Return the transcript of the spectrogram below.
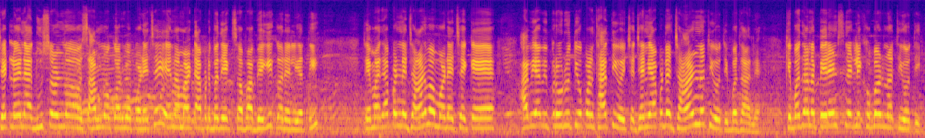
જેટલો એને આ દૂષણનો સામનો કરવો પડે છે, એના માટે આપણે બધી એક સભા ભેગી કરેલી હતી. તેમાંથી આપણને જાણવા મળે છે કે આવી આવી પ્રવૃત્તિઓ પણ થતી હોય છે, જેની આપણને જાણ નથી હોતી બધાને, કે બધાના પેરેન્ટ્સને એટલી ખબર નથી હોતી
